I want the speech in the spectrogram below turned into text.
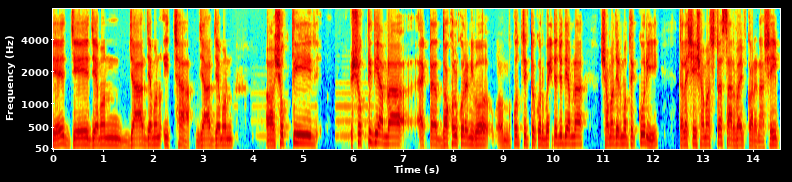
যে যে যেমন, যার যেমন ইচ্ছা, যার যেমন শক্তির শক্তি দিয়ে আমরা একটা দখল করে নিব কর্তৃত্ব করব। এটা যদি আমরা সমাজের মধ্যে করি, তাহলে সেই সমাজটা সার্ভাইভ করে না। সেই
